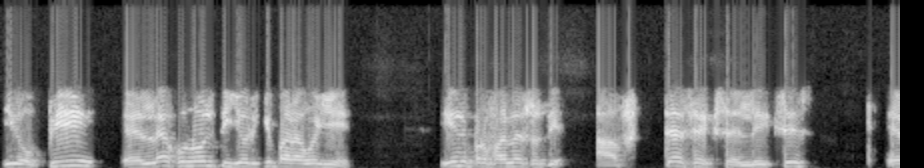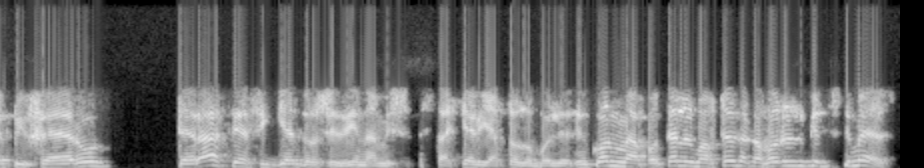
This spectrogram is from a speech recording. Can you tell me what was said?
οι οποίοι ελέγχουν όλη τη γεωργική παραγωγή. Είναι προφανές ότι αυτές οι εξελίξεις επιφέρουν τεράστια συγκέντρωση δύναμης στα χέρια αυτών των πολυεθνικών με αποτέλεσμα αυτές να καθορίζουν και τις τιμές.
